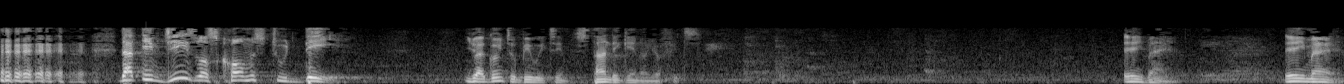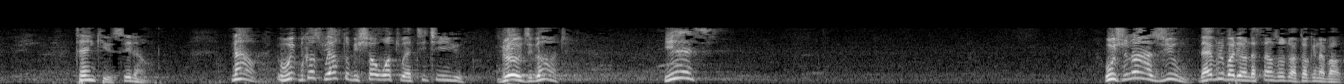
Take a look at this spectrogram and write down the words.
that if Jesus comes today, you are going to be with him, stand again on your feet. Amen. Amen. Thank you. Sit down. Now, we, because we have to be sure what we are teaching you. Glory to God. Yes. We should not assume that everybody understands what we are talking about.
